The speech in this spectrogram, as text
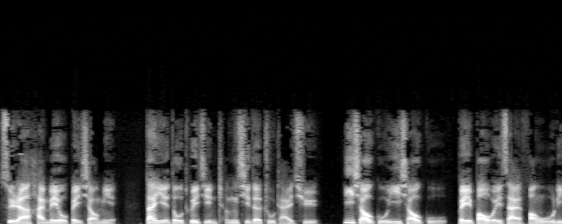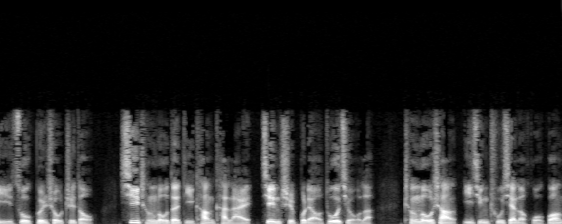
虽然还没有被消灭，但也都退进城西的住宅区。一小股一小股被包围在房屋里做困兽之斗，西城楼的抵抗看来坚持不了多久了。城楼上已经出现了火光，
